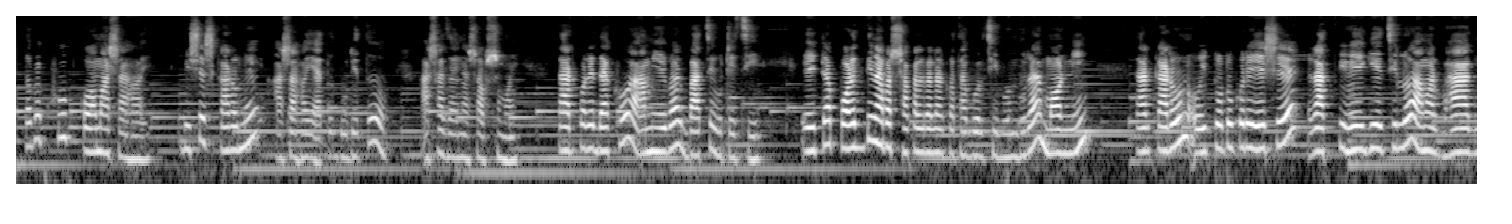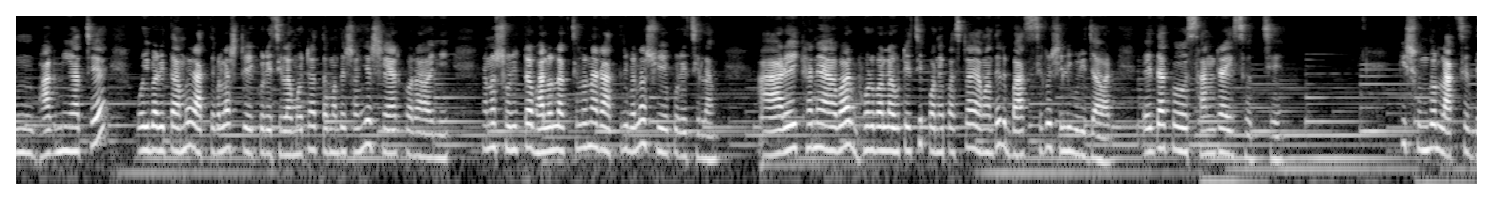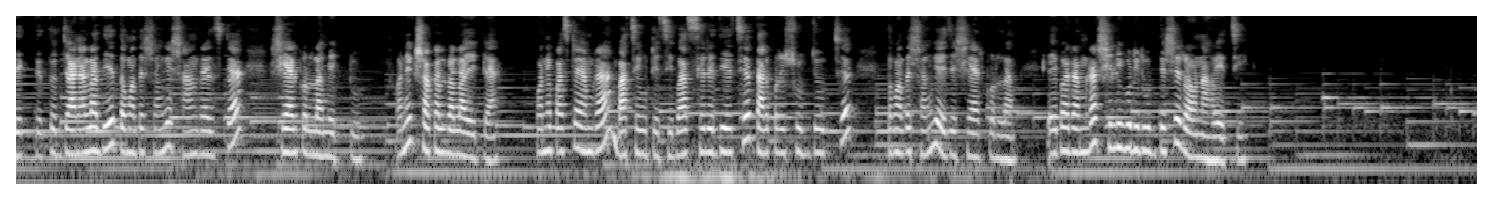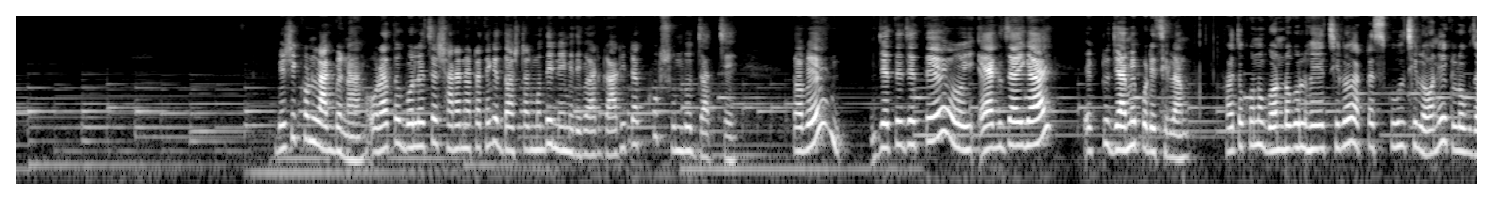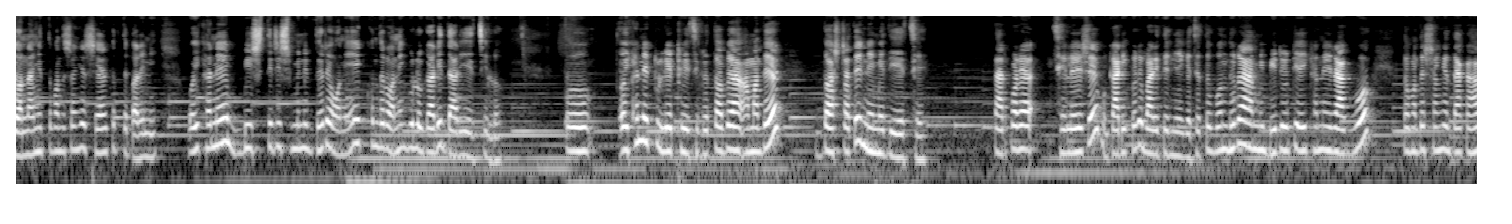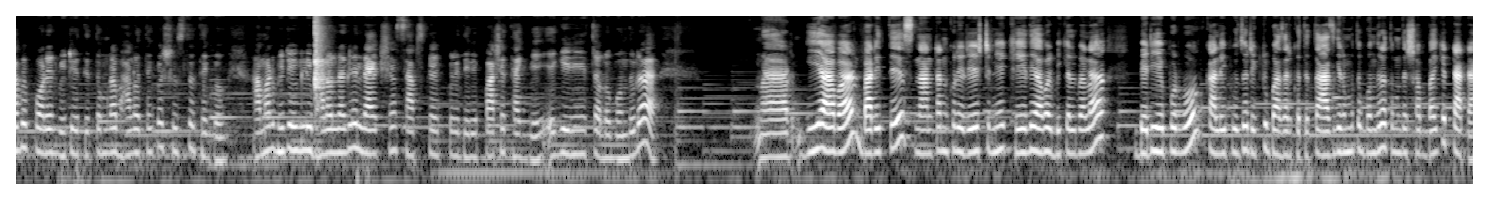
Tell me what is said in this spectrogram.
তবে খুব কম আসা হয়, বিশেষ কারণে আসা হয় এত দূরে তো, আসা যায় না সব সময় তারপরে দেখো, আমি এবার বাসে উঠেছি। এইটা পরের দিন আবার সকালবেলার কথা বলছি বন্ধুরা, মর্নিং তার কারণ ওই টোটো করে এসে রাত্রি হয়ে গিয়েছিল, আমার ভাগ ভাগ্নি আছে, ওই বাড়িতে আমরা রাত্রিবেলা স্টে করেছিলাম, ওইটা তোমাদের সঙ্গে শেয়ার করা হয়নি। কেন শরীরটা ভালো লাগছিল না, রাত্রিবেলা শুয়ে পড়েছিলাম। আর এইখানে আবার ভোরবেলা উঠেছি, পনে পাঁচটায় আমাদের বাস ছিল শিলিগুড়ি যাওয়ার। এই দেখো সানরাইজ হচ্ছে। কি সুন্দর লাগছে দেখতে। তো জানালা দিয়ে তোমাদের সঙ্গে সানরাইজটা শেয়ার করলাম একটু। অনেক সকালবেলা এটা। পনে পাঁচটায় আমরা বাসে উঠেছি। বাস ছেড়ে দিয়েছে, তারপরে সূর্য উঠছে। তোমাদের সঙ্গে এই যে শেয়ার করলাম। এবার আমরা শিলিগুড়ির উদ্দেশ্যে রওনা হয়েছি। বেশিক্ষণ লাগবে না। ওরা তো বলেছে সাড়ে নটা থেকে দশটার মধ্যে নেমে দেবে। আর গাড়িটা খুব সুন্দর যাচ্ছে। তবে যেতে যেতে ওই এক জায়গায় একটু জ্যামে পড়েছিলাম। হয়তো কোনো গন্ডগোল হয়েছিল, একটা স্কুল ছিল, অনেক লোকজন, আমি তোমাদের সঙ্গে শেয়ার করতে পারিনি। ওইখানে বিশ তিরিশ মিনিট ধরে অনেকক্ষণ ধরে অনেকগুলো গাড়ি দাঁড়িয়েছিল। তো ওইখানে একটু লেট হয়েছিল, তবে আমাদের দশটাতেই নেমে দিয়েছে। তারপরে ছেলে এসে গাড়ি করে বাড়িতে নিয়ে গেছে। তো বন্ধুরা, আমি ভিডিওটি এইখানেই রাখব। তোমাদের সঙ্গে দেখা হবে পরের ভিডিওতে। তোমরা ভালো থেকো, সুস্থ থেকো। আমার ভিডিওগুলি ভালো লাগলে লাইক শেয়ার সাবস্ক্রাইব করে দেবে। পাশে থাকবে। এগিয়ে নিয়ে চলো বন্ধুরা। আর গিয়ে আবার বাড়িতে স্নান টান করে রেস্ট নিয়ে খেয়ে দিয়ে আবার বিকেলবেলা বেরিয়ে পড়ব কালী পুজোর একটু বাজার করতে। তো আজকের মতো বন্ধুরা, তোমাদের সবাইকে টাটা।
